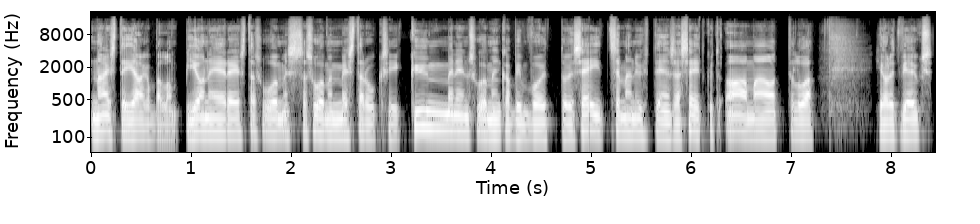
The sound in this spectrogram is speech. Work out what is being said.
naisten jalkapallon pioneereista Suomessa. Suomen mestaruksi 10, Suomen kapin voittoi 7, yhteensä 70 A-maaottelua. Ja olit vielä yksi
